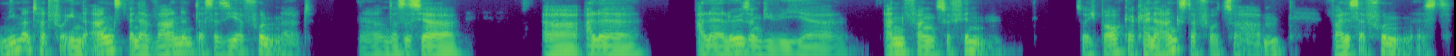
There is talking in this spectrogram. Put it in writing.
Niemand hat vor ihnen Angst, wenn er wahrnimmt, dass er sie erfunden hat. Ja, und das ist ja äh, alle, alle Erlösung, die wir hier anfangen zu finden. So, ich brauche gar keine Angst davor zu haben, weil es erfunden ist.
